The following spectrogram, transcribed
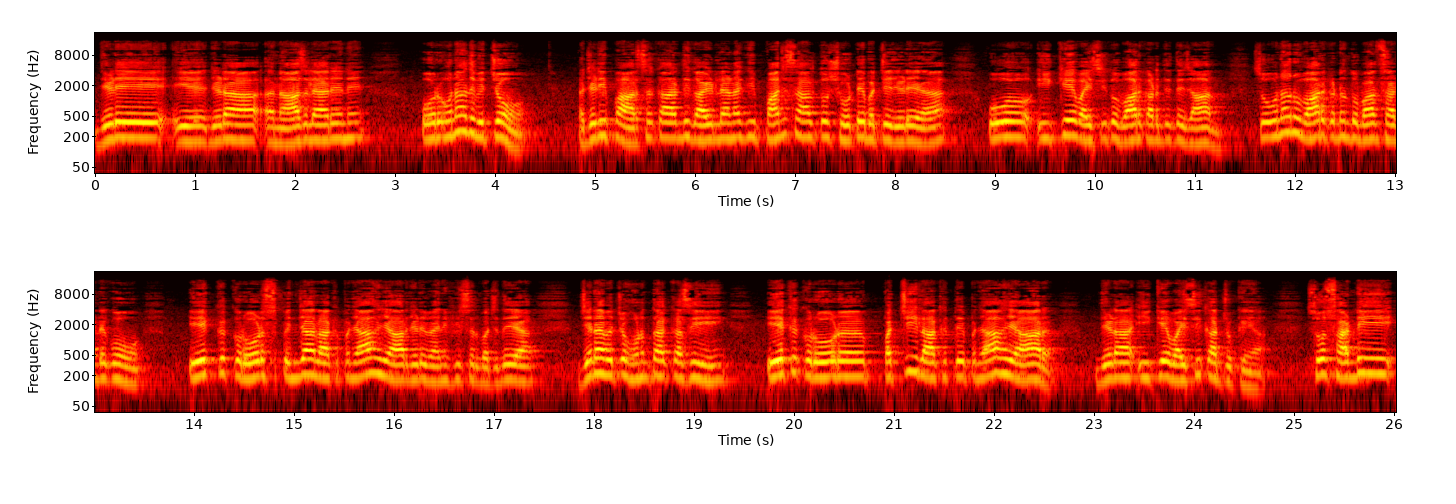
ਜਿਹੜੇ ਜਿਹੜਾ ਅਨਾਜ ਲੈ ਰਹੇ ਨੇ, ਔਰ ਉਹਨਾਂ ਦੇ ਵਿੱਚੋਂ ਜਿਹੜੀ ਭਾਰਤ ਸਰਕਾਰ ਦੀ ਗਾਈਡਲਾਈਨ ਆ ਕਿ 5 ਸਾਲ ਤੋਂ ਛੋਟੇ ਬੱਚੇ ਜਿਹੜੇ ਆ, ਉਹ ਈਕੇਵਾਈਸੀ ਤੋਂ ਬਾਹਰ ਕੱਢ ਦਿੱਤੇ ਜਾਣ। ਸੋ ਉਹਨਾਂ ਨੂੰ ਬਾਹਰ ਕੱਢਣ ਤੋਂ ਬਾਅਦ ਸਾਡੇ ਕੋਲ 1 ਕਰੋੜ 56 ਲੱਖ 50 ਹਜ਼ਾਰ ਜਿਹੜੇ ਬੈਨੀਫੀਸ਼ੀਅਰ ਬਚਦੇ ਆ ਜਿਨ੍ਹਾਂ ਵਿੱਚ ਹੁਣ ਤੱਕ ਅਸੀਂ 1 ਕਰੋੜ 25 ਲੱਖ ਤੇ 50 ਹਜ਼ਾਰ ਜਿਹੜਾ ਈਕੇਵਾਈਸੀ ਕਰ ਚੁੱਕੇ ਆ ਸੋ ਸਾਡੀ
